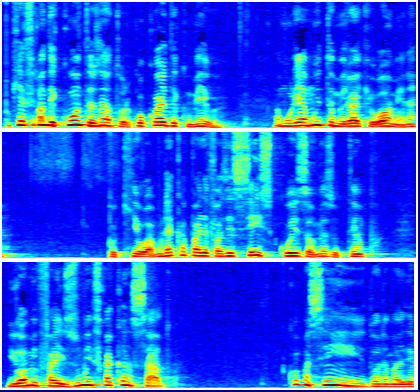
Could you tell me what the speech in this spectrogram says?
Porque afinal de contas, né, doutor? Concorde comigo. A mulher é muito melhor que o homem, né? Porque a mulher é capaz de fazer seis coisas ao mesmo tempo e o homem faz uma e fica cansado. Como assim, dona Maria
